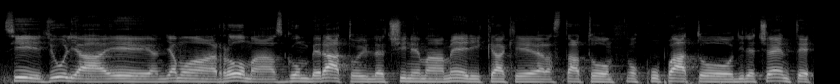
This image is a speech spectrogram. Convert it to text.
Sì, Giulia, e andiamo a Roma, sgomberato il Cinema America che era stato occupato di recente,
